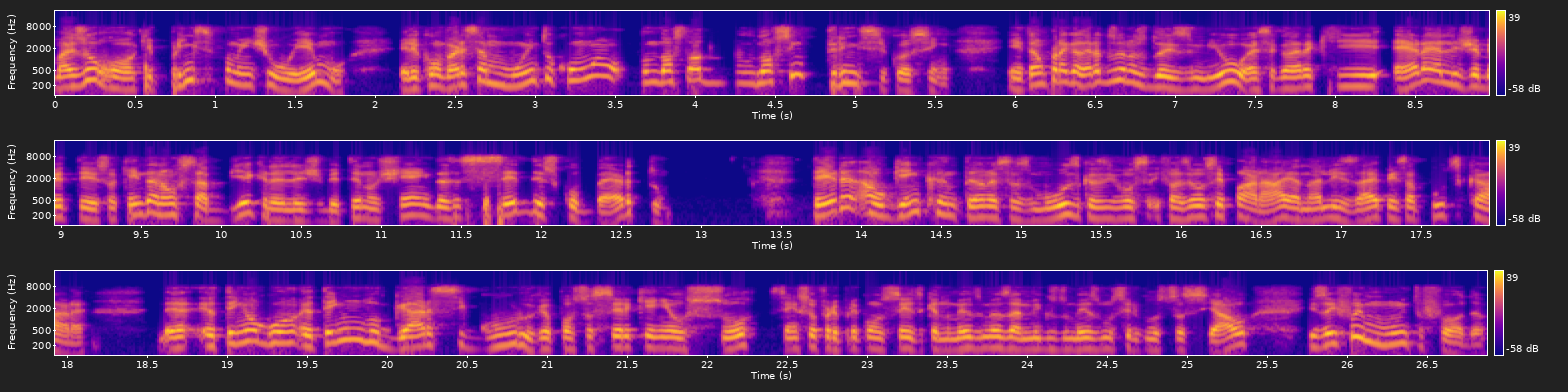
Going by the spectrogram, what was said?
Mas o rock, principalmente o emo, ele conversa muito com o nosso, o nosso intrínseco, assim. Então, pra galera dos anos 2000, essa galera que era LGBT, só que ainda não sabia que era LGBT, não tinha ainda se descoberto, ter alguém cantando essas músicas e, você, fazer você parar e analisar e pensar, putz, cara, é, eu tenho algum, eu tenho um lugar seguro que eu posso ser quem eu sou, sem sofrer preconceito, que é no meio dos meus amigos do mesmo círculo social. Isso aí foi muito foda.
